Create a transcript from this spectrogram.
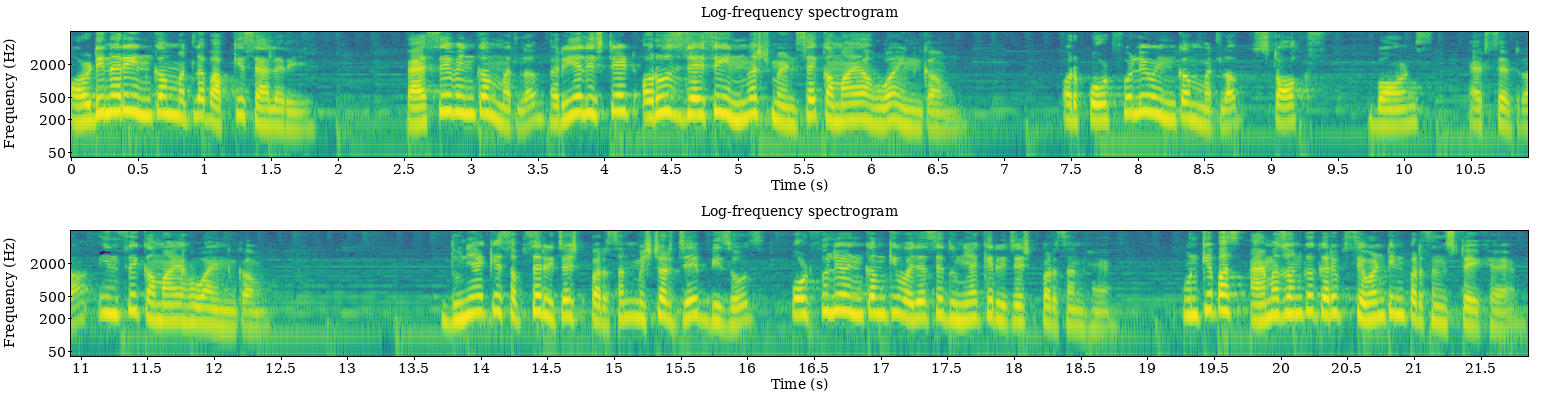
ordinary income मतलब आपकी सैलरी पैसिव इनकम मतलब रियल इस्टेट और उस जैसे इन्वेस्टमेंट से कमाया हुआ इनकम और पोर्टफोलियो इनकम मतलब स्टॉक्स बॉन्ड्स एट्सेट्रा इनसे कमाया हुआ इनकम दुनिया के सबसे रिचेस्ट पर्सन मिस्टर जेब बिजोज पोर्टफोलियो इनकम की वजह से दुनिया के रिचेस्ट पर्सन हैं। उनके पास अमेजोन का करीब 17 परसेंट स्टेक है।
